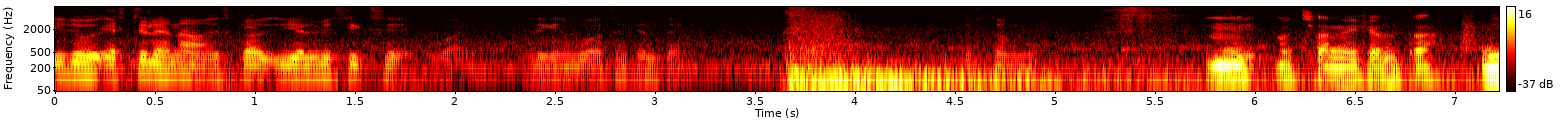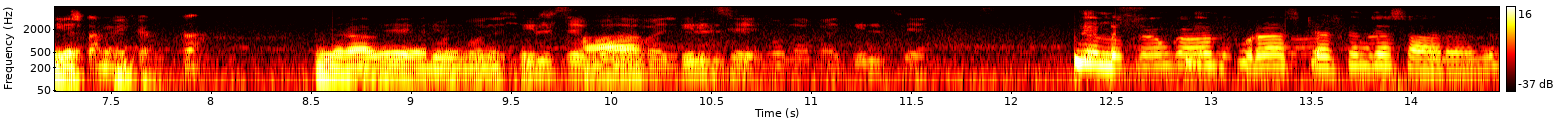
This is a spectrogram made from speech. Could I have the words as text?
ये जो एस्टेल है ना इसका रियलमी सिक्स है। भाई लेकिन वो अच्छा खेलता है। कस्टम में। अच्छा नहीं खेलता अच्छा नहीं खेलता मेरा भी है दिल से बोला भाई दिल से बोला भाई दिल से ये लुकरम का पूरा स्टेफन जैसा आ रहा है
